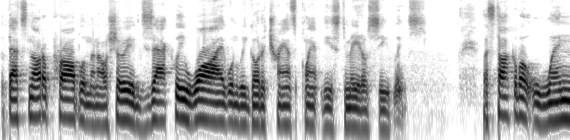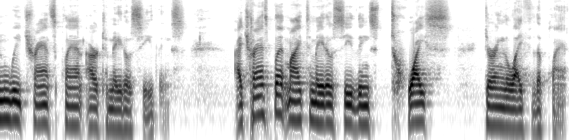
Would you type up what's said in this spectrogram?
But that's not a problem and I'll show you exactly why when we go to transplant these tomato seedlings. Let's talk about when we transplant our tomato seedlings. I transplant my tomato seedlings twice during the life of the plant.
